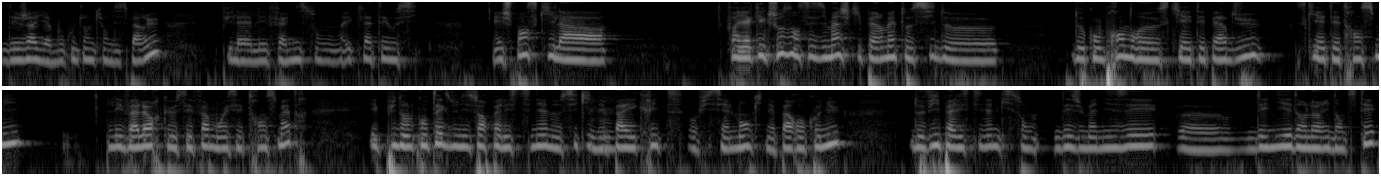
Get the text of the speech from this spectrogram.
Déjà, il y a beaucoup de gens qui ont disparu. Et puis les familles sont éclatées aussi. Et je pense qu'il a... Enfin, il y a quelque chose dans ces images qui permettent aussi de, de comprendre ce qui a été perdu, ce qui a été transmis, les valeurs que ces femmes ont essayé de transmettre. Et puis dans le contexte d'une histoire palestinienne aussi qui n'est mhm. pas écrite officiellement, qui n'est pas reconnue, de vies palestiniennes qui sont déshumanisées, euh, déniées dans leur identité,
